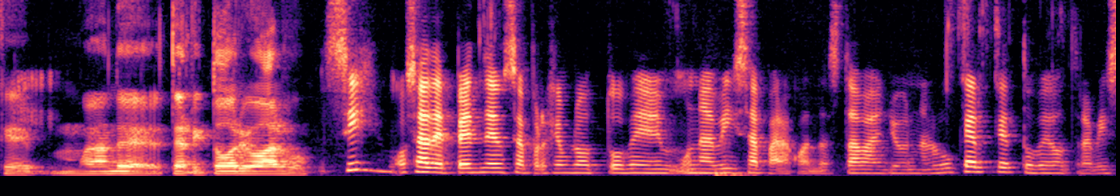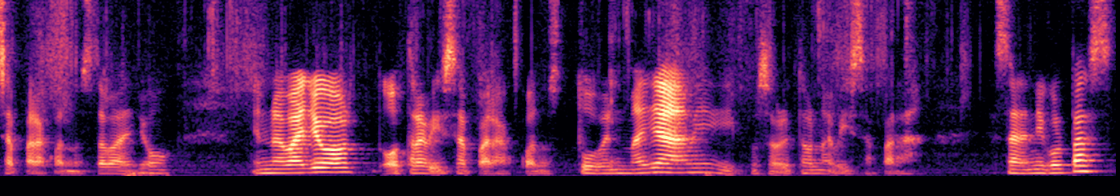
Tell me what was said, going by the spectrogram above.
que muevan de territorio o algo. Sí, o sea, depende. O sea, por ejemplo, tuve una visa para cuando estaba yo en Albuquerque, tuve otra visa para cuando estaba yo en Nueva York, otra visa para cuando estuve en Miami y pues ahorita una visa para estar en Eagle Pass.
